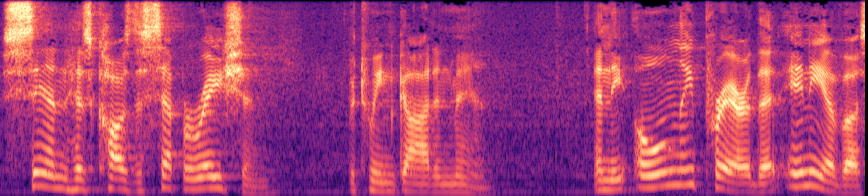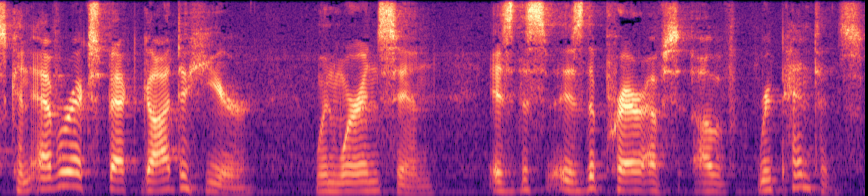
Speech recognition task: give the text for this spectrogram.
sin has caused a separation between God and man. And the only prayer that any of us can ever expect God to hear when we're in sin is, this, is the prayer of, of repentance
